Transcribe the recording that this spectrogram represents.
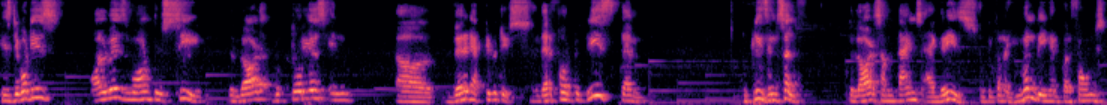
His devotees always want to see the Lord victorious in uh, varied activities, and therefore to please them, to please himself, the Lord sometimes agrees to become a human being and performs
